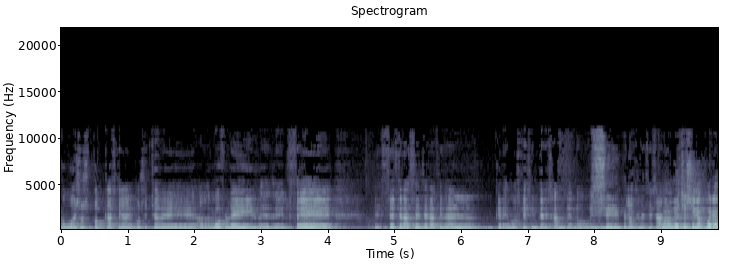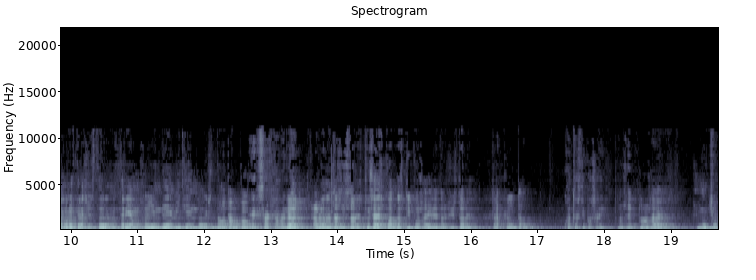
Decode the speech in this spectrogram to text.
como esos podcasts que hemos hecho de Ada Lovelace, de, del C, etcétera, etcétera, al final creemos que es interesante, ¿no? Y, Sí, pero- y es necesario. Bueno, de hecho, si no fuera por los transistores, no estaríamos hoy en día emitiendo esto. No, tampoco. Exactamente. Pero hablando de transistores, ¿tú sabes cuántos tipos hay de transistores? ¿Te lo has preguntado? ¿Cuántos tipos hay? No sé, ¿tú lo sabes? Muchos.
